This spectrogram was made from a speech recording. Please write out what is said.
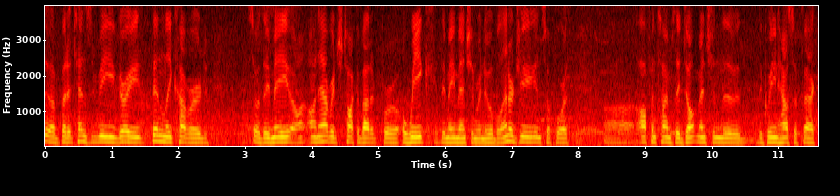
uh, but it tends to be very thinly covered. So they may, on average, talk about it for a week. They may mention renewable energy and so forth. Uh, oftentimes they don't mention the, the greenhouse effect.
